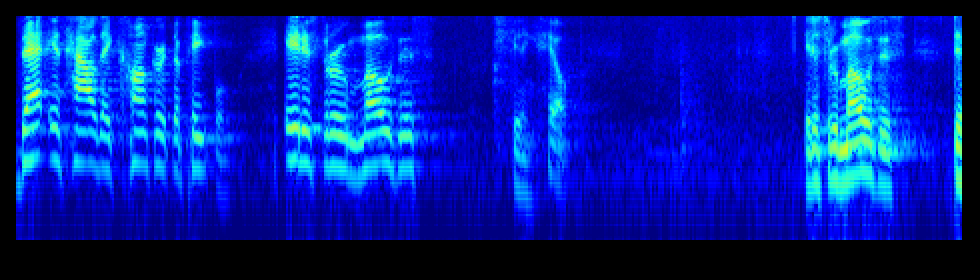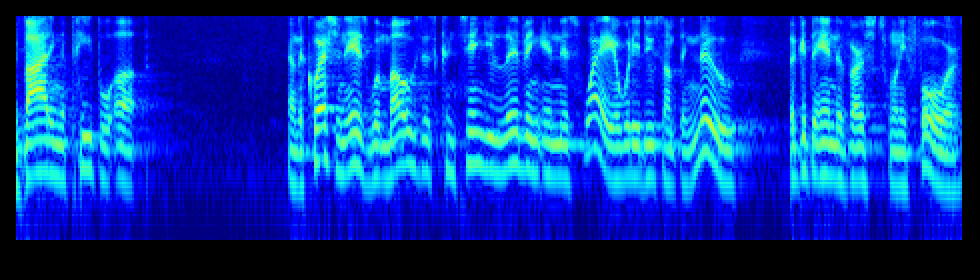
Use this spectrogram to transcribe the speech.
That is how they conquered the people. It is through Moses getting help. It is through Moses dividing the people up now, the question is would Moses continue living in this way or would he do something new? Look at the end of verse 24.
